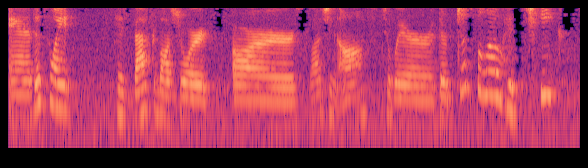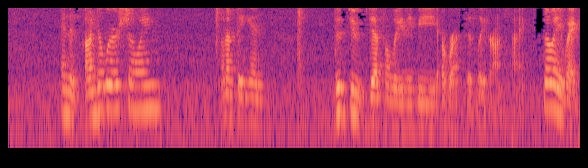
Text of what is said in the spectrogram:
And at this point, his basketball shorts are slouching off to where they're just below his cheeks and his underwear showing. And I'm thinking, this dude's definitely going to be arrested later on tonight. So anyway,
